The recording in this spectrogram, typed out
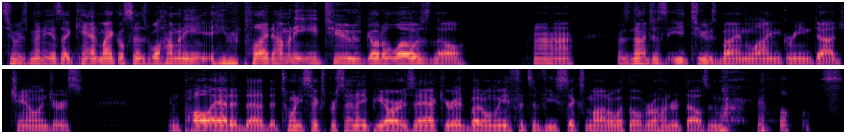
to as many as I can. Michael says, "Well, how many?" He replied, "How many E2s go to Lowe's though?" Uh-huh. Was not just E2s buying lime green Dodge Challengers. And Paul added that the 26% APR is accurate, but only if it's a V6 model with over 100,000 miles.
